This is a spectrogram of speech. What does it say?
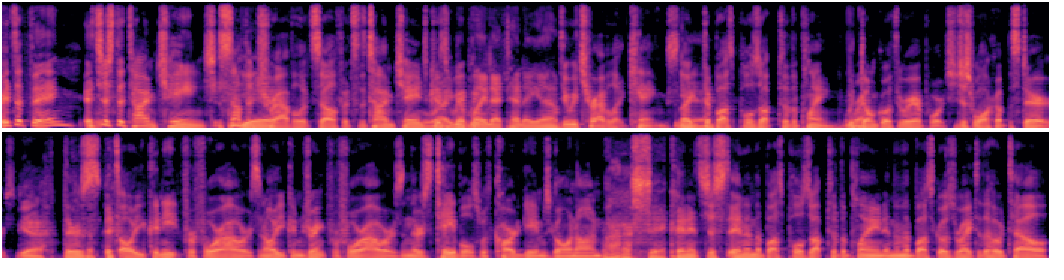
It's a thing. It's just the time change. It's not the travel itself. It's the time change because Right, we, they're playing we, at 10 a.m. Dude, we travel like kings. Like Yeah. the bus pulls up to the plane. We Right. don't go through airports. You just walk up the stairs. Yeah. There's it's all you can eat for four hours and all you can drink for four hours. And there's tables with card games going on. Wow, that's sick. And it's just and then the bus pulls up to the plane and then the bus goes right to the hotel.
